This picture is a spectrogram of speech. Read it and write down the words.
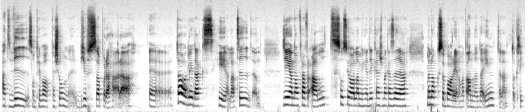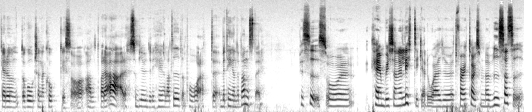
att vi som privatpersoner bjussar på det här eh, dagligdags hela tiden. genom framför allt sociala medier kanske man kan säga, men också bara genom att använda internet och klicka runt och godkänna cookies och allt vad det är, så bjuder vi hela tiden på vårt eh, beteendemönster. Precis, och eh, Cambridge Analytica då är ju ett företag som det har visat sig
